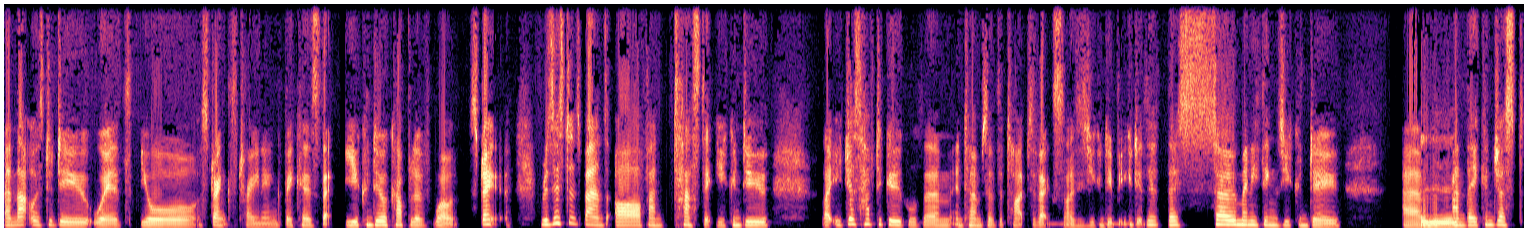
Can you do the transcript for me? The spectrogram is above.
and that was to do with your strength training because that you can do a couple of well, strength resistance bands are fantastic. You can do like you just have to Google them in terms of the types of exercises you can do. But you can do there, there's so many things you can do, um, Mhm. and they can just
